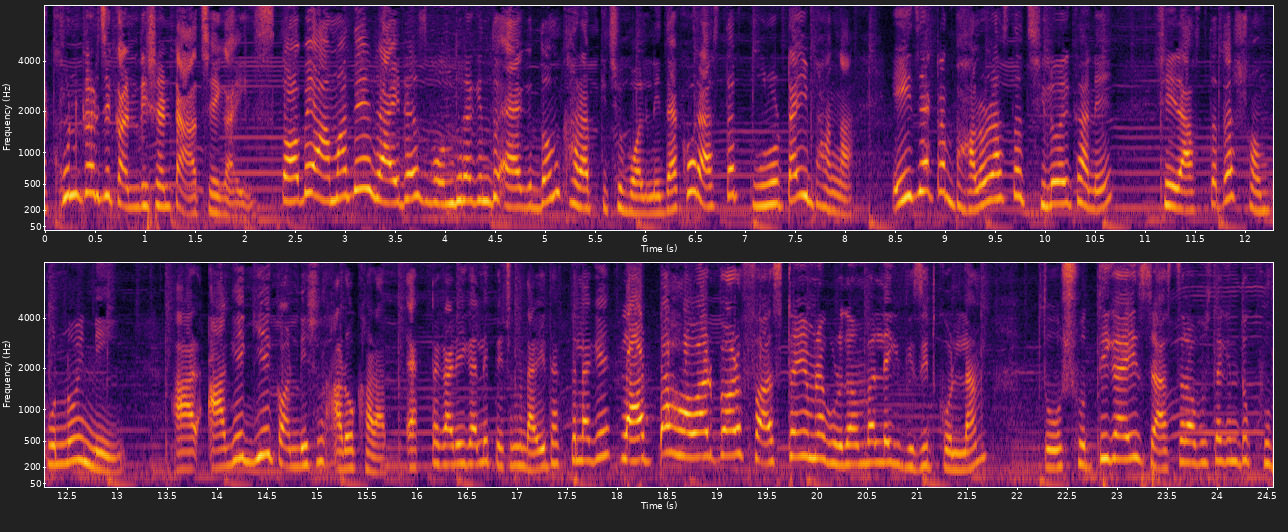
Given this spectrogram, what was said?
এখনকার যে কন্ডিশনটা আছে গাইস তবে আমাদের রাইডার্স বন্ধুরা কিন্তু একদম খারাপ কিছু বলেনি। দেখো রাস্তা পুরোটাই ভাঙা। এই যে একটা ভালো রাস্তা ছিল এখানে সেই রাস্তাটা সম্পূর্ণই নেই। আর আগে গিয়ে কন্ডিশন আরও খারাপ। একটা গাড়ি গেলে পেছনে দাঁড়িয়ে থাকতে লাগে। ফ্লাডটা হওয়ার পর ফার্স্ট টাইম আমরা গুরুদম্বার লেক ভিজিট করলাম। তো সত্যি গাইস রাস্তার অবস্থা কিন্তু খুব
